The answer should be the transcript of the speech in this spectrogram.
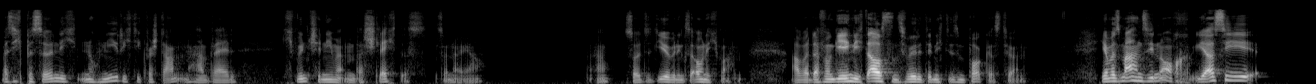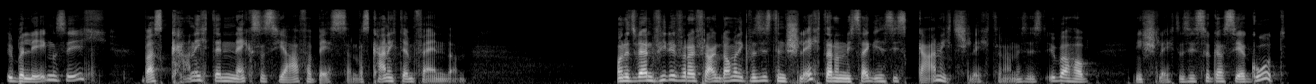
was ich persönlich noch nie richtig verstanden habe, weil ich wünsche niemandem was Schlechtes zu Neujahr. Ja, solltet ihr übrigens auch nicht machen. Aber davon gehe ich nicht aus, sonst würdet ihr nicht diesen Podcast hören. Ja, was machen sie noch? Ja, sie überlegen sich, was kann ich denn nächstes Jahr verbessern? Was kann ich denn verändern? Und jetzt werden viele von euch fragen, Dominik, was ist denn schlecht daran? Und ich sage, es ist gar nichts schlecht daran. Es ist überhaupt nicht schlecht. Es ist sogar sehr gut,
